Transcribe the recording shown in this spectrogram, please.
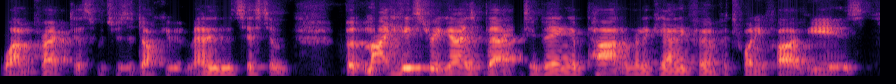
One Practice, which is a document management system. But my history goes back to being a partner of an accounting firm for 25 years,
